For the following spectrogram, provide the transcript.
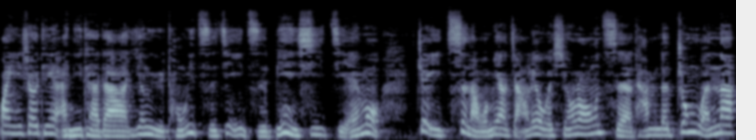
欢迎收听 Anita 的英语同义词近义词辨析节目。这一次呢，我们要讲六个形容词，它们的中文呢，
